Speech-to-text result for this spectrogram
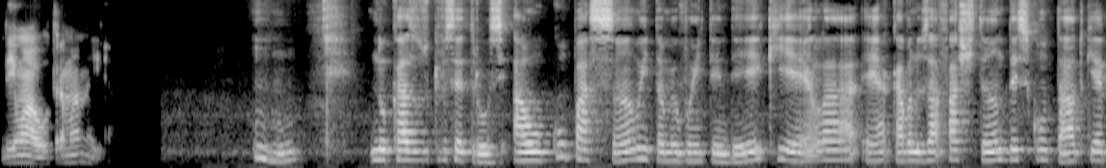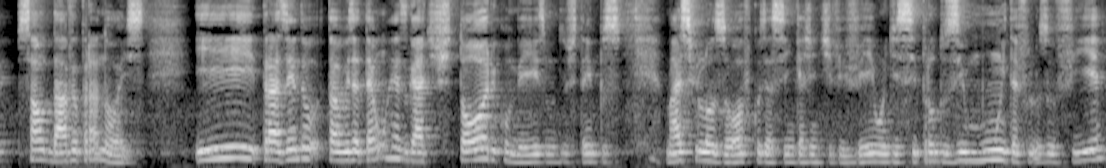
de uma outra maneira. Uhum. No caso do que você trouxe, a ocupação, então eu vou entender que ela é, acaba nos afastando desse contato que é saudável para nós e trazendo talvez até um resgate histórico mesmo dos tempos mais filosóficos assim que a gente viveu, onde se produziu muita filosofia,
